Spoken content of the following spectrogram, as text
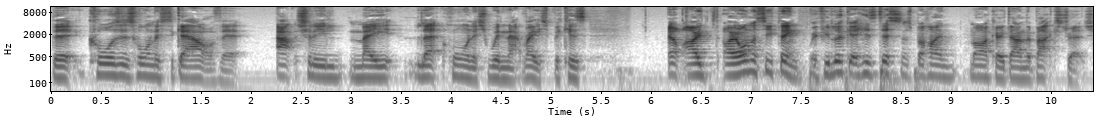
that causes Hornish to get out of it actually may let Hornish win that race because I I honestly think if you look at his distance behind Marco down the backstretch,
